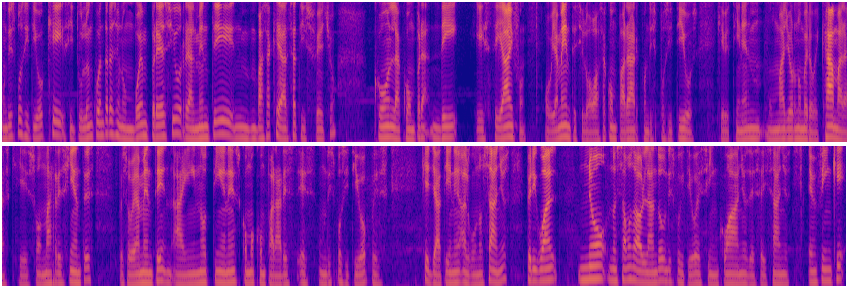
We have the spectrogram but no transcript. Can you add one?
Un dispositivo que si tú lo encuentras en un buen precio, realmente vas a quedar satisfecho con la compra de este iPhone. Obviamente, si lo vas a comparar con dispositivos que tienen un mayor número de cámaras, que son más recientes, pues obviamente ahí no tienes cómo comparar. Es, es un dispositivo pues que ya tiene algunos años, pero igual no, no estamos hablando de un dispositivo de 5 años, de 6 años. En fin, que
